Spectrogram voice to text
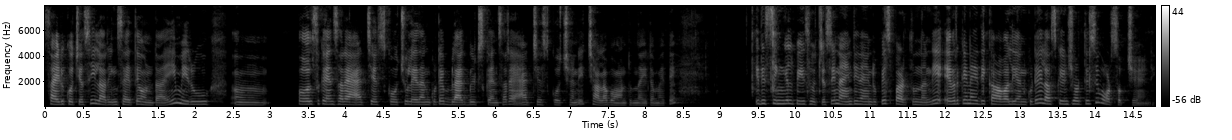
సైడ్కి వచ్చేసి ఇలా రింగ్స్ అయితే ఉంటాయి. మీరు పర్ల్స్కి అయినా సరే యాడ్ చేసుకోవచ్చు. లేదనుకుంటే బ్లాక్ బీడ్స్కి అయినా సరే యాడ్ చేసుకోవచ్చు అండి చాలా బాగుంటుంది ఐటమ్ అయితే. ఇది సింగిల్ పీస్ వచ్చేసి నైంటీ నైన్ రూపీస్ పడుతుందండి. ఎవరికైనా ఇది కావాలి అనుకుంటే ఇలా స్క్రీన్ షాట్ తీసి వాట్సాప్ చేయండి.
